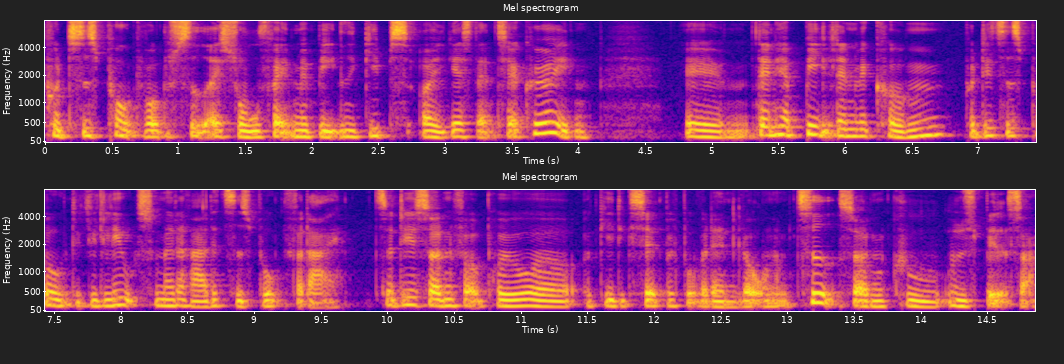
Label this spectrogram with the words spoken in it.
på et tidspunkt, hvor du sidder i sofaen med benet i gips og ikke er i stand til at køre i den. Øh, den her bil, den vil komme på det tidspunkt i dit liv, som er det rette tidspunkt for dig. Så det er sådan for at prøve at, at give et eksempel på, hvordan loven om tid sådan kunne udspille sig.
